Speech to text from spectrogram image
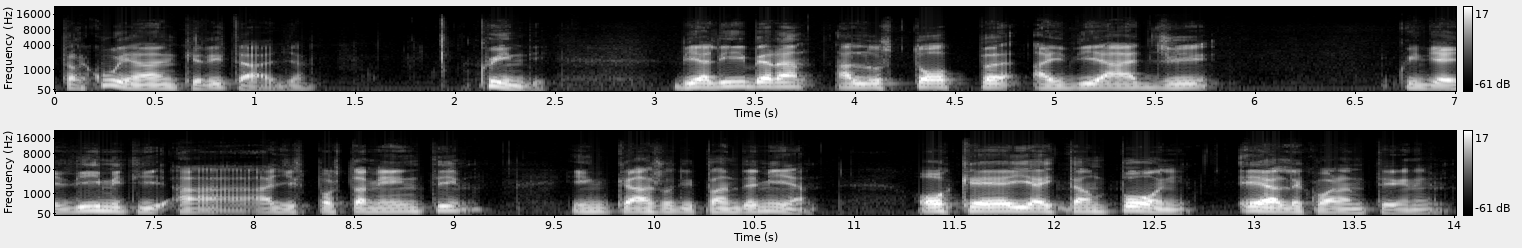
tra cui anche l'Italia. Quindi via libera allo stop ai viaggi, quindi ai limiti a, agli spostamenti in caso di pandemia, ok ai tamponi e alle quarantene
